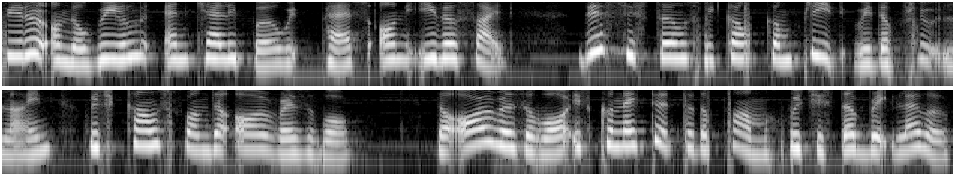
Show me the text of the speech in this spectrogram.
fitted on the wheel and caliper with pads on either side. These systems become complete with a fluid line which comes from the oil reservoir. The oil reservoir is connected to the pump which is the brake lever.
